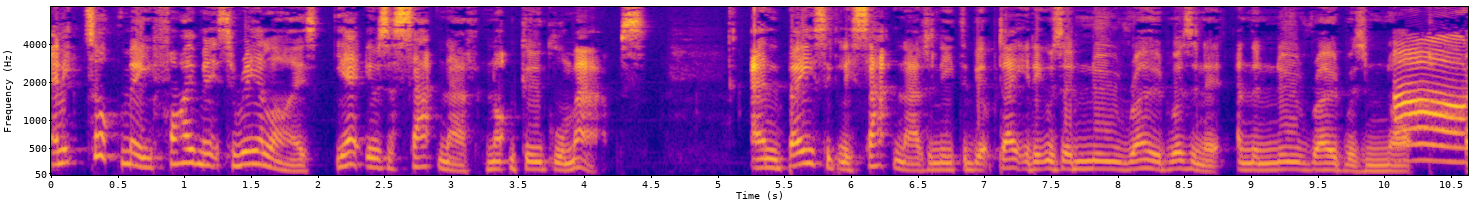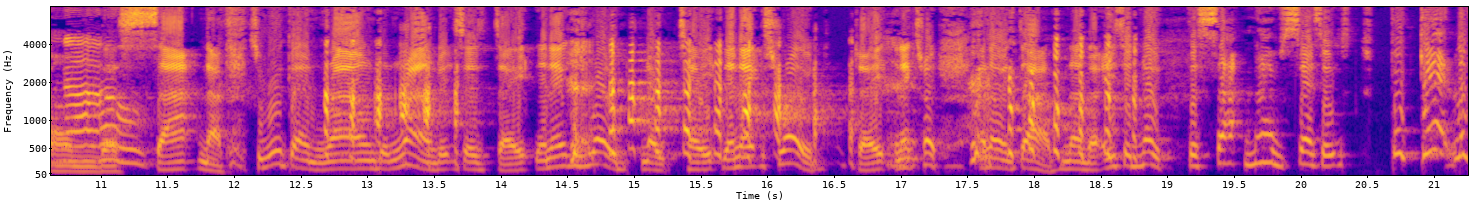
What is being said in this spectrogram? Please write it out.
And it took me five minutes to realise, yeah, it was a sat nav, not Google Maps. And basically, sat navs need to be updated. It was a new road, wasn't it? And the new road was not Oh, on no. the sat nav. So we're going round and round. It says, take the next road. No, take the next road. Take the next road. And I went, Dad, no, no. He said, no, the sat nav says, it. forget the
